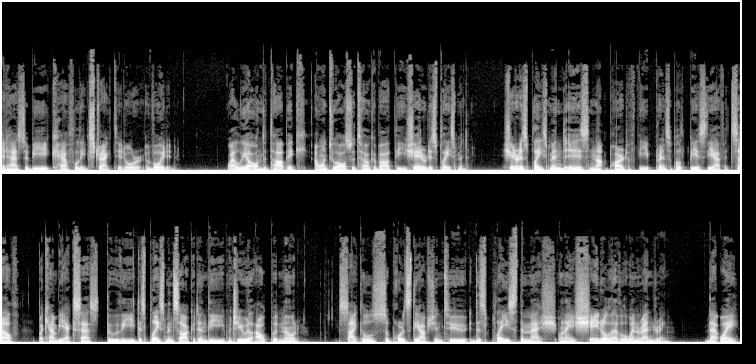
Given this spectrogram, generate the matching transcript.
it has to be carefully extracted or avoided. While we are on the topic, I want to also talk about the shader displacement. Shader displacement is not part of the principled BSDF itself, but can be accessed through the displacement socket in the material output node. Cycles supports the option to displace the mesh on a shader level when rendering. That way,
